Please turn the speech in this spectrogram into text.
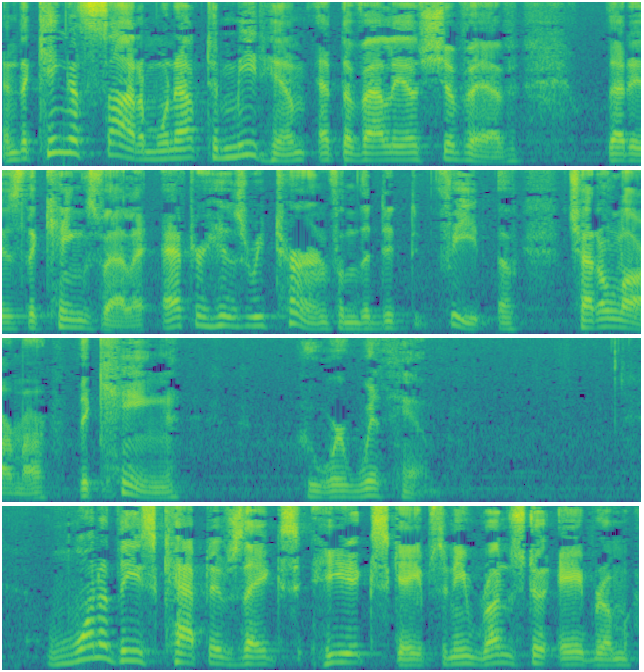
And the king of Sodom went out to meet him at the valley of Shaveh, that is the king's valley, after his return from the defeat of Chedorlaomer, the king who were with him one of these captives they, he escapes and he runs to Abram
